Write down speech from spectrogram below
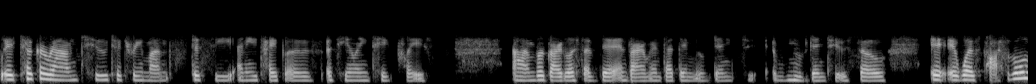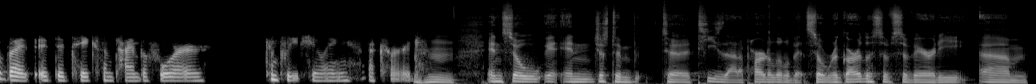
it took around two to three months to see any type of, of healing take place, um, regardless of the environment that they moved into moved into. So it, it was possible, but it did take some time before complete healing occurred. Mm-hmm. And so, and just to to tease that apart a little bit, so regardless of severity, um,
